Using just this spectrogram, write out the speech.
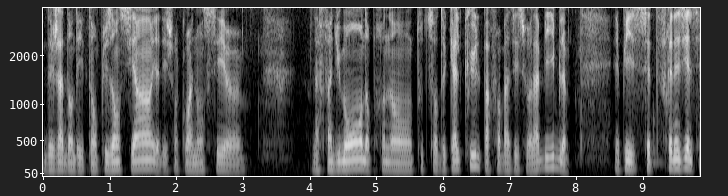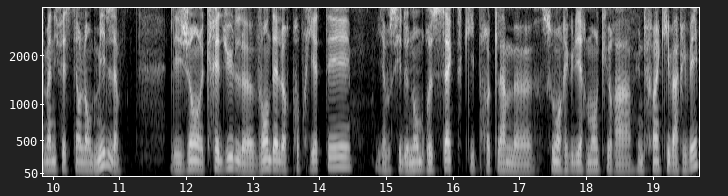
déjà dans des temps plus anciens, il y a des gens qui ont annoncé euh, la fin du monde en prenant toutes sortes de calculs, parfois basés sur la Bible. Et puis cette frénésie, elle s'est manifestée en l'an 1000. Les gens crédules vendaient leurs propriétés. Il y a aussi de nombreuses sectes qui proclament euh, souvent régulièrement qu'il y aura une fin qui va arriver.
